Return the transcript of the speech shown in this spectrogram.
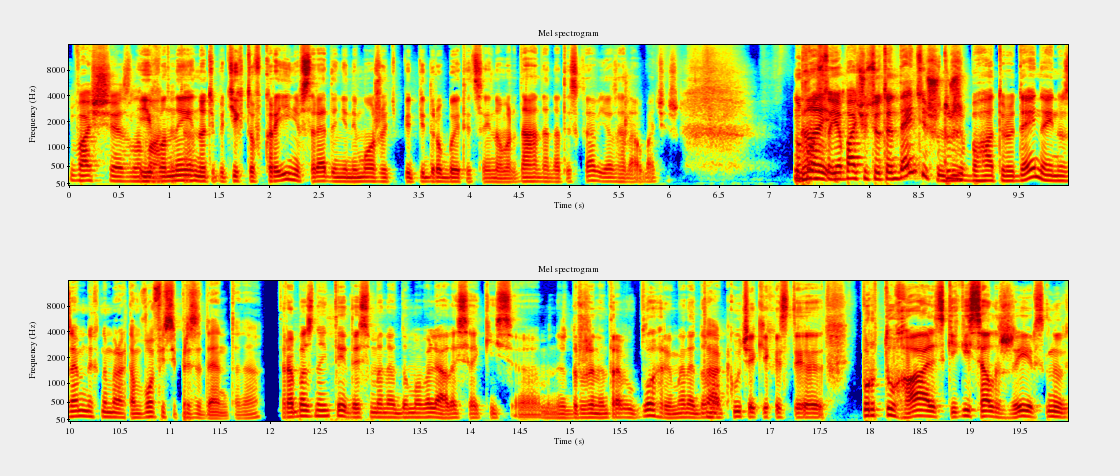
Важче зламати. І вони, так? ну, типу, ті, хто в країні всередині не можуть підробити цей номер. Да, да, да, ти сказав, я згадав, бачиш. Ну, да, просто я бачу цю тенденцію, що mm дуже багато людей на іноземних номерах, там в офісі президента. Да? Треба знайти. Десь в мене домовлялися якісь. Е, мене дружина тревел-блогери, в мене дома куча якихось е, португальські, якісь алжирські, ну,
